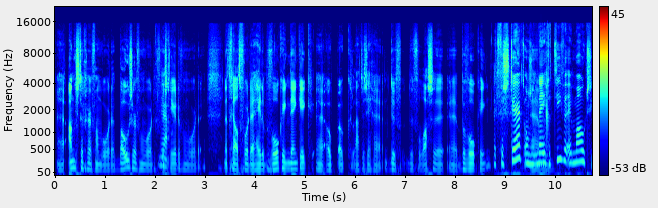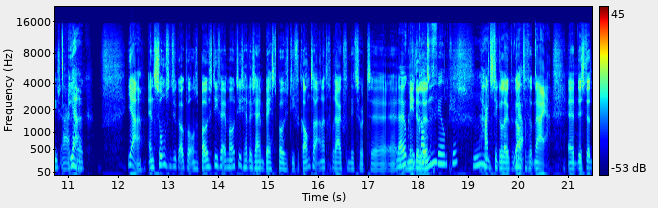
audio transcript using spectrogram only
eh, angstiger van worden, bozer van worden, Ja. gefrustreerder van worden. En dat geldt voor de hele bevolking, denk ik. Eh, ook, ook, laten we zeggen, de, de volwassen eh, bevolking. Het versterkt onze Ehm, negatieve emoties eigenlijk. Ja, en soms natuurlijk ook wel onze positieve emoties. Hè. Er zijn best positieve kanten aan het gebruik van dit soort eh, eh, Leuk, die middelen. kattenfilmpjes. Hmm. Hartstikke leuke Ja. kanten. Nou ja, eh, dus dat,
